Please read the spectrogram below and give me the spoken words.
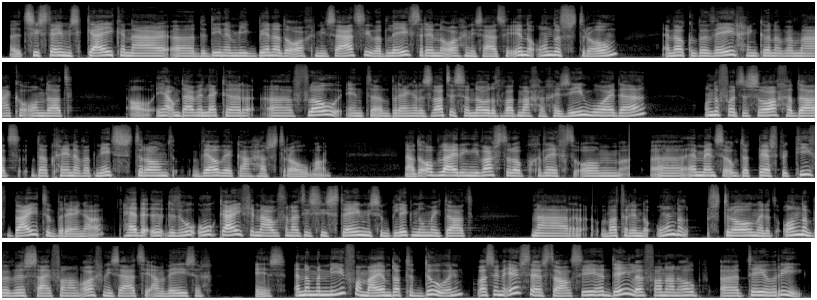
het systemisch kijken naar uh, de dynamiek binnen de organisatie. Wat leeft er in de organisatie, in de onderstroom? En welke beweging kunnen we maken om, dat, ja, om daar weer lekker uh, flow in te brengen? Dus wat is er nodig? Wat mag er gezien worden? Om ervoor te zorgen dat datgene wat niet stroomt, wel weer kan gaan stromen. Nou, de opleiding die was erop gericht om uh, mensen ook dat perspectief bij te brengen. Hè, dus hoe, hoe kijk je nou vanuit die systemische blik, noem ik dat, naar wat er in de onderstroom en het onderbewustzijn van een organisatie aanwezig is. En de manier voor mij om dat te doen was in eerste instantie het delen van een hoop uh, theorie.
